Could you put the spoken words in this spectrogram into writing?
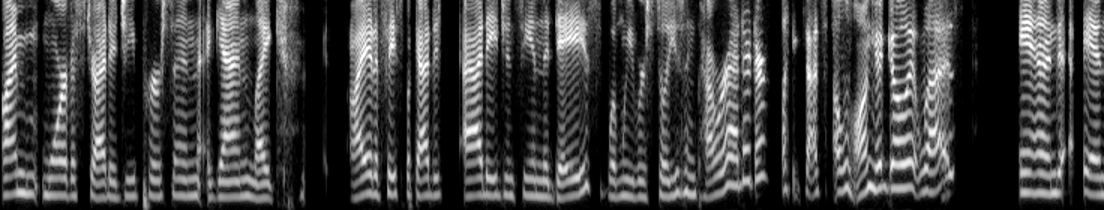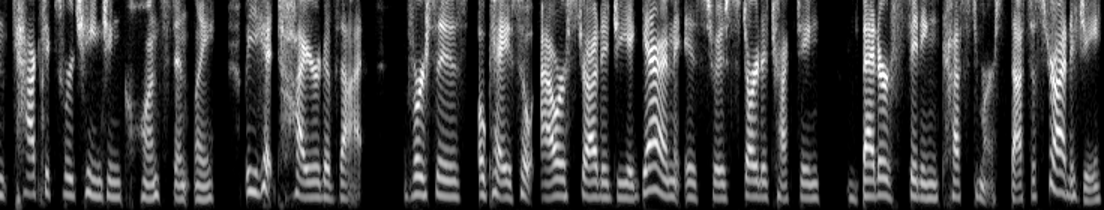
i'm more of a strategy person. Again like I had a Facebook ad, ad agency in the days when we were still using Power Editor. Like that's how long ago it was and and tactics were changing constantly but you get tired of that versus okay so our strategy again is to start attracting better fitting customers. That's a strategy.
